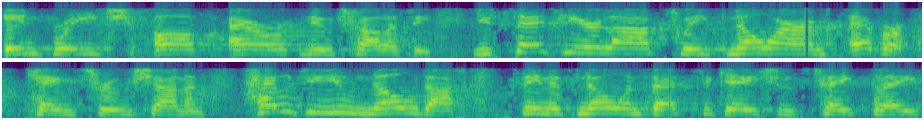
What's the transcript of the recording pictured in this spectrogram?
in breach of our neutrality. You said here last week no arms ever came through Shannon. How do you know that, seeing as no investigations take place?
